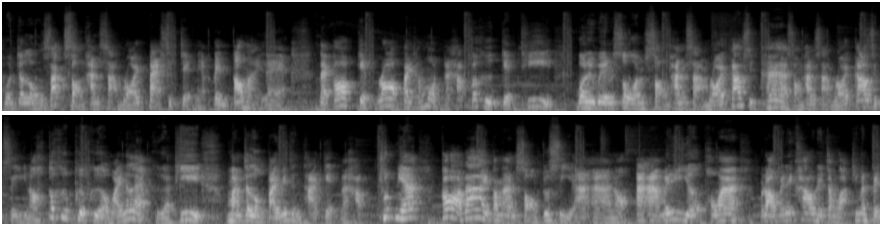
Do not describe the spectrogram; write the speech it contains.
ควรจะลงสัก 2,387เนี่ยเป็นเป้าหมายแรก แต่ก็เก็บรอบไปทั้งหมดนะครับ ก็คือเก็บที่บริเวณโซน 2,395 2,394 เนาะก็คือเผื่อๆไว้นั่นแหละเผื่อที่มันจะลงไปไม่ถึง target นะครับ ชุดเนี้ยก็ได้ประมาณ 2.4 RR เนาะ RR ไม่ได้เยอะ เพราะว่าเราไม่ได้เข้าในจังหวะที่มันเป็น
